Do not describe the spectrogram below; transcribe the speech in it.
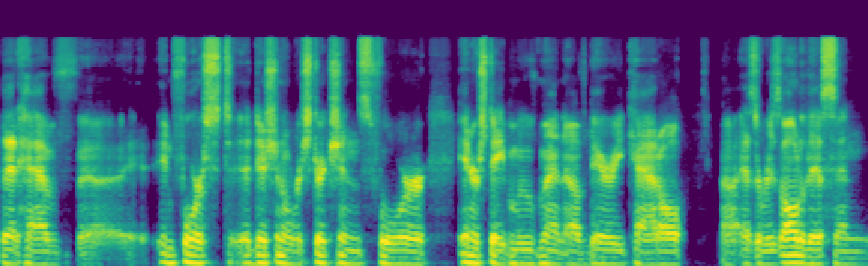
that have uh, enforced additional restrictions for interstate movement of dairy cattle uh, as a result of this, and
